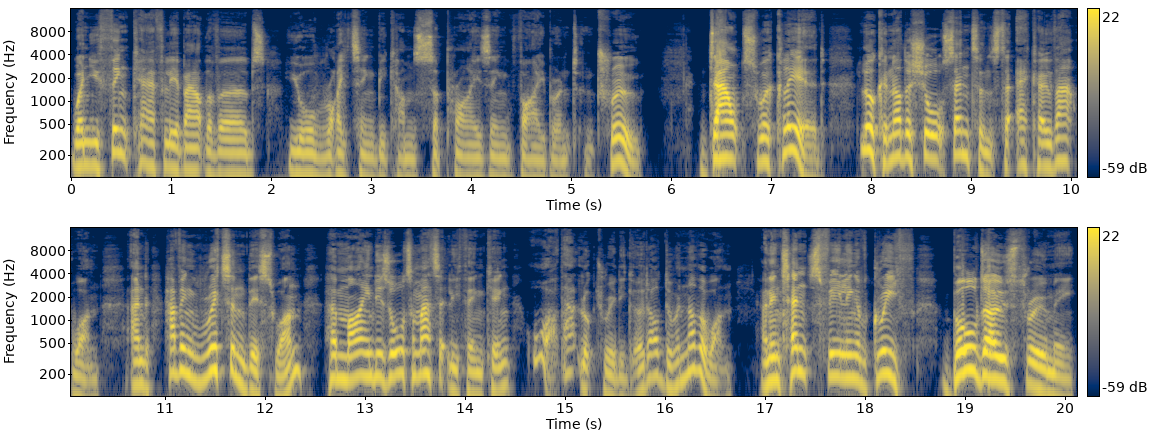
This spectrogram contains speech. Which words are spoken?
When you think carefully about the verbs, your writing becomes surprising, vibrant, and true. Doubts were cleared. Look, another short sentence to echo that one. And having written this one, her mind is automatically thinking, oh, that looked really good, I'll do another one. An intense feeling of grief bulldozed through me.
